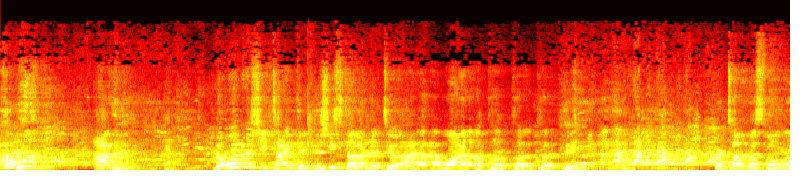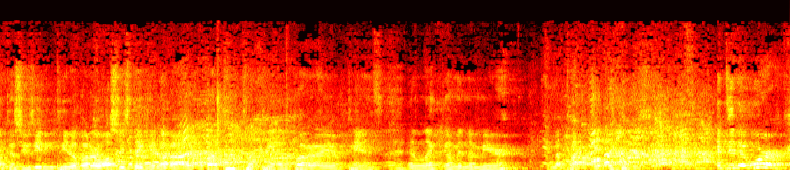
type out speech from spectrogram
I want. I, no wonder she typed it because she stuttered it too. I, I want to put put put. pe- Her tongue was swollen because she was eating peanut butter while she's thinking about it. But put, put peanut butter in your pants and lick them in the mirror in the pocket. and did it work?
